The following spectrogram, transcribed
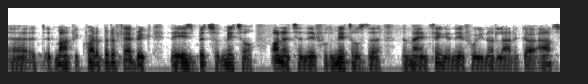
uh, it, it, might be quite a bit of fabric, there is bits of metal on it, and therefore the metal is the, the main thing, and therefore you're not allowed to go out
